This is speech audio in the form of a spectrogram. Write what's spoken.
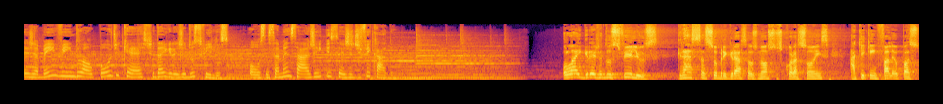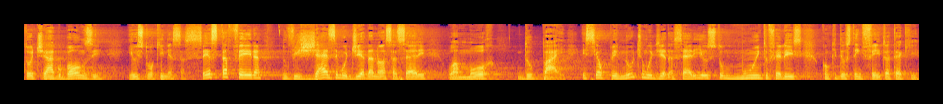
Seja bem-vindo ao podcast da Igreja dos Filhos. Ouça essa mensagem e seja edificado. Olá, Igreja dos Filhos. Graça sobre graça aos nossos corações. Aqui quem fala é o pastor Tiago Bonzi. Eu estou aqui nessa sexta-feira, no vigésimo dia da nossa série, O Amor do Pai. Esse é o penúltimo dia da série e eu estou muito feliz com o que Deus tem feito até aqui.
